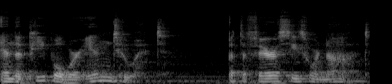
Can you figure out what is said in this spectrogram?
And the people were into it, but the Pharisees were not.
